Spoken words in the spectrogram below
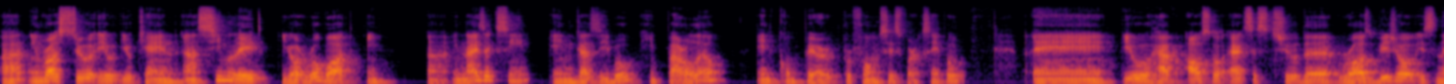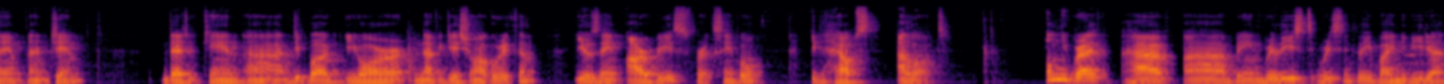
Uh, in ROS2, you, you can uh, simulate your robot in, uh, in Isaac Sim in Gazebo in parallel and compare performances, for example. And you have also access to the ROS Visual is named uh, Gem that you can uh, debug your navigation algorithm using RViz, for example. It helps a lot. OmniGraph have uh, been released recently by NVIDIA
